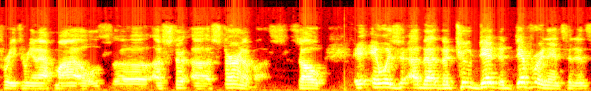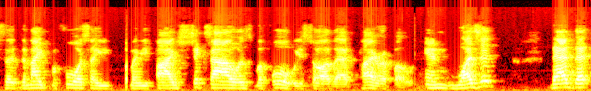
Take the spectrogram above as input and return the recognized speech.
Three, three and a half miles astern of us. So it, it was the, the two did different incidents the, the night before, say maybe five, six hours before we saw that pirate boat. And was it that that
